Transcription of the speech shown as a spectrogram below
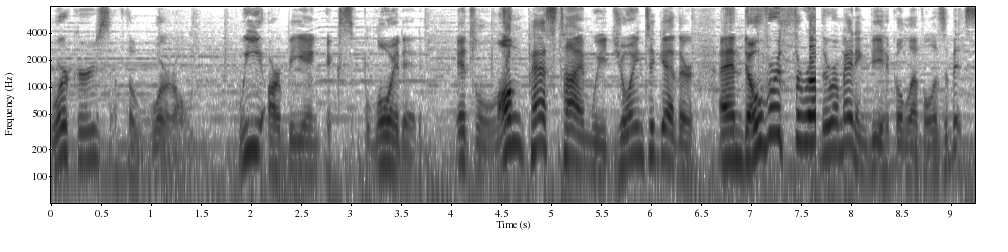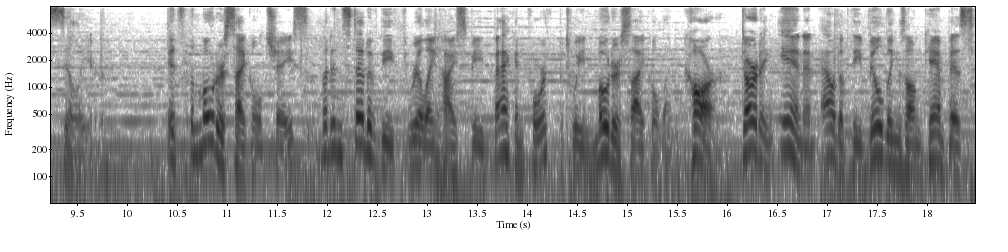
Workers of the world, we are being exploited. It's long past time we join together and overthrow. The remaining vehicle level is a bit sillier. It's the motorcycle chase, but instead of the thrilling high speed back and forth between motorcycle and car, darting in and out of the buildings on campus,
